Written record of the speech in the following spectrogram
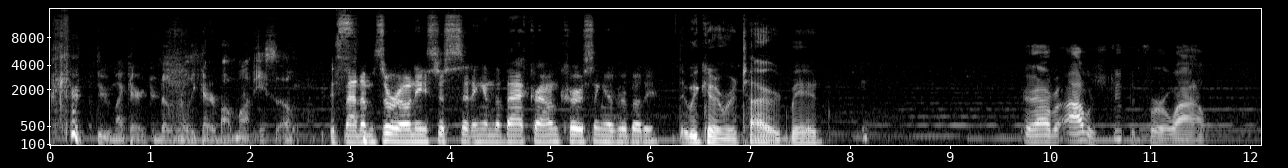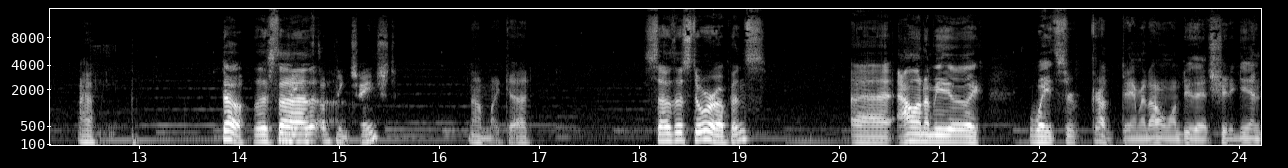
Dude, my character doesn't really care about money, so Madame Zeroni's just sitting in the background cursing everybody. We could have retired, man. Yeah, but I was stupid for a while. So this Maybe uh, something changed. Oh my god. So this door opens. Uh, Alan immediately like waits. through- God damn it! I don't want to do that shit again.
